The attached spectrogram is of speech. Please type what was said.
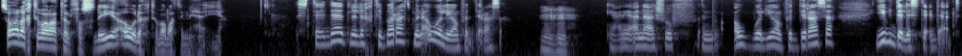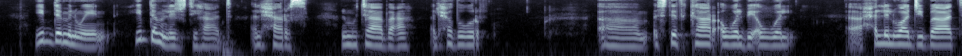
سواء الاختبارات الفصلية أو الاختبارات النهائية. استعداد للاختبارات من أول يوم في الدراسة. يعني أنا أشوف انه أول يوم في الدراسة يبدأ الاستعداد. يبدأ من وين؟ يبدأ من الاجتهاد الحرص المتابعة الحضور استذكار أول بأول آه، حل الواجبات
